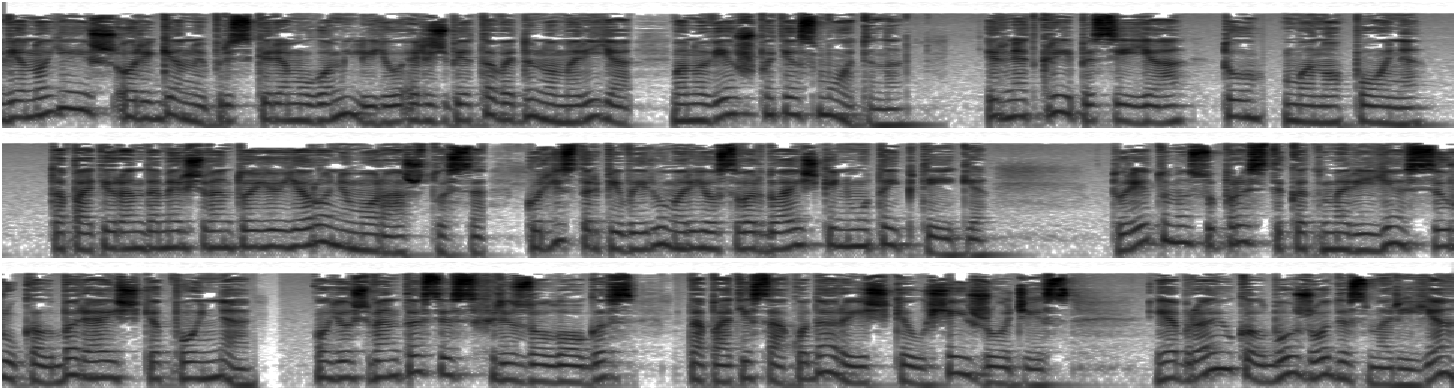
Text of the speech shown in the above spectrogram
Vienoje iš origenui priskiriamų homilijų Elžbieta vadino Mariją mano viešpaties motina ir net kreipėsi į ją, tu mano ponė. Ta pati randame ir šventojo Jeronimo raštuose, kur jis tarp įvairių Marijos vardo aiškinimų taip teigia. Turėtume suprasti, kad Marija sirų kalba reiškia ponia, o jo šventasis chrizologas tą patį sako dar aiškiau šiais žodžiais. Hebrajų kalbos žodis Marija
